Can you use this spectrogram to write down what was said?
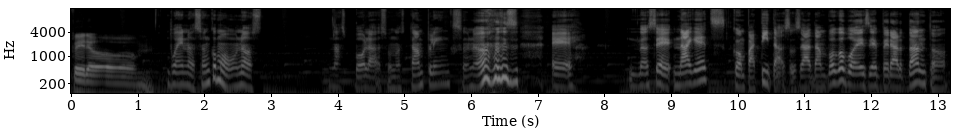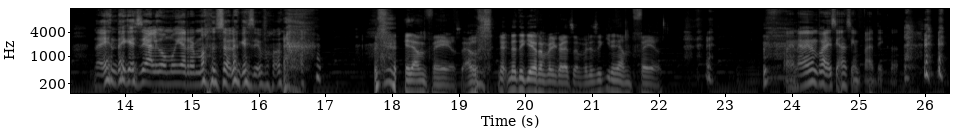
Pero. Bueno, son como unos. Unas bolas, unos dumplings, unos. Eh, no sé, nuggets con patitas. O sea, tampoco podés esperar tanto. De que sea algo muy hermoso lo que se ponga. eran feos, no, te quiero romper el corazón, pero sí que eran feos. Bueno, a mí me parecían simpáticos.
